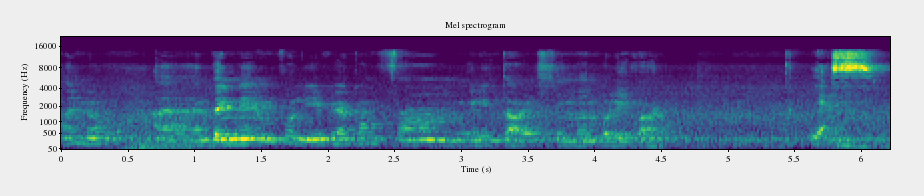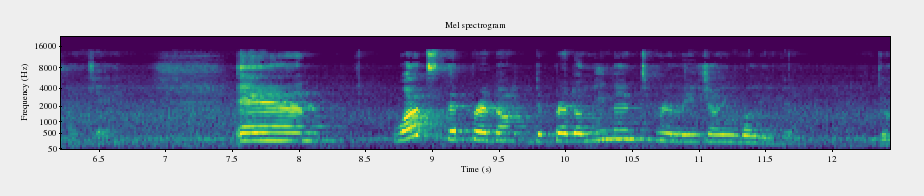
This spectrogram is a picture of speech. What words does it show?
I know. And the name Bolivia comes from military Simon Bolivar. Yes. Okay. And what's the predom- the predominant religion in Bolivia? The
